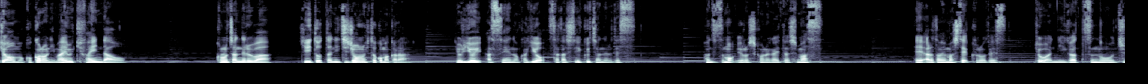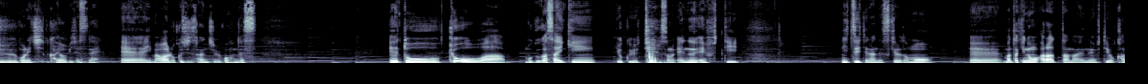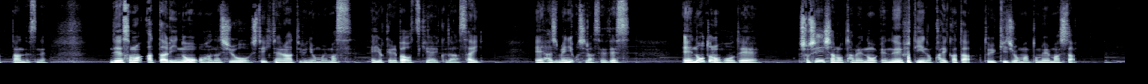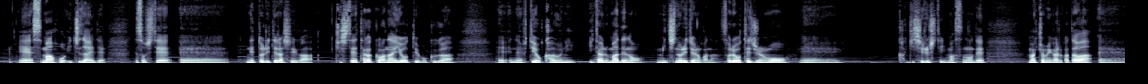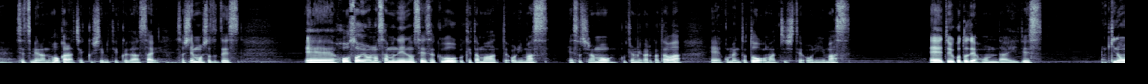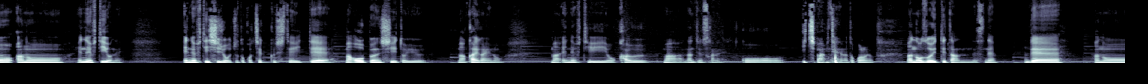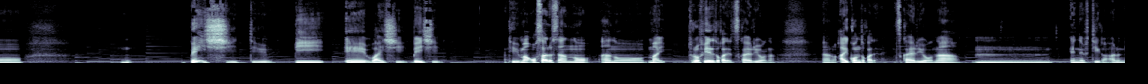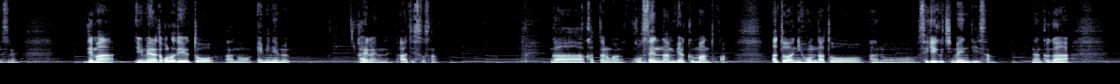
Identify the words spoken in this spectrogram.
今日も心に前向きファインダーを。このチャンネルは切り取った日常の一コマからより良い明日への鍵を探していくチャンネルです。本日もよろしくお願いいたします、えー、改めまして黒です。今日は2月の15日火曜日ですね、えー、今は6時35分です。えっ、ー、と今日は僕が最近よく言っているその NFT についてなんですけれどもえー、また昨日新たな NFT を買ったんですね。でそのあたりのお話をしていきたいなというふうに思います、えー、よければお付き合いください、えー、はじめにお知らせです、えー、ノートの方で初心者のための NFT の買い方という記事をまとめました、えー、スマホ1台でそして、えー、ネットリテラシーが決して高くはないよっていう僕が、えー、NFT を買うに至るまでの道のりというのかな。それを手順を、えー、書き記していますので、まあ、興味がある方は、えー、説明欄の方からチェックしてみてください。そしてもう一つです、えー、放送用のサムネイルの制作を承っております、えー、そちらもご興味がある方は、えコメントとお待ちしております、えということで本題です。昨日あの NFT をね NFT 市場をちょっとこうチェックしていて、まあ、 OpenSea という、まあ、海外の、まあ、NFT を買うまあ何ていうんですかねこう市場みたいなところに、まあ、覗いてたんですね。であのー、ベイシーっていう BAYC ベイシーっていう、まあ、お猿さんの、あのー、まあ、プロフィールとかで使えるようなあのアイコンとかでね使えるようなうん NFT があるんですね。でまあ有名なところで言うとあのエミネム海外のねアーティストさんが買ったのが5,000何百万とかあとは日本だとあの関口メンディーさんなんかが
